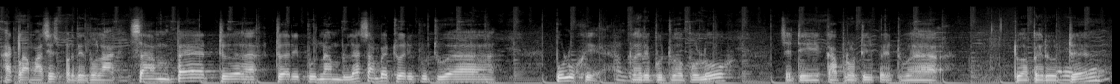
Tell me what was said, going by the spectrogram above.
aklamasi seperti itu lagi sampai dua- 2016 sampai 2020 ya 2020 jadi kaprodi P2 dua periode.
